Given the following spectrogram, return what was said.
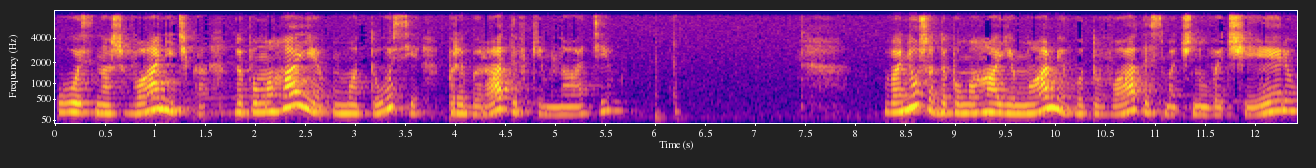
Ось наш Ванічка допомагає матусі прибирати в кімнаті. Ванюша допомагає мамі готувати смачну вечерю.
